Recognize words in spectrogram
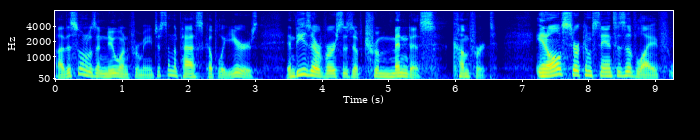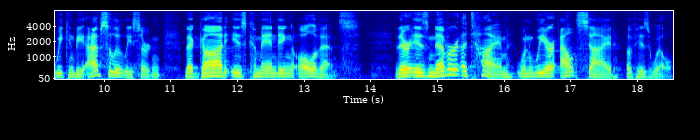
uh, this one was a new one for me just in the past couple of years. And these are verses of tremendous comfort. In all circumstances of life, we can be absolutely certain that God is commanding all events. There is never a time when we are outside of His will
